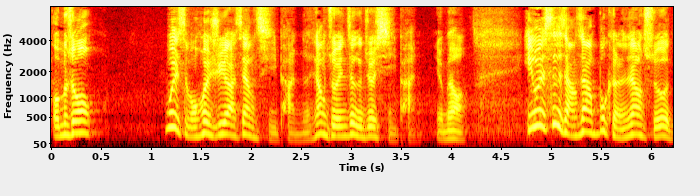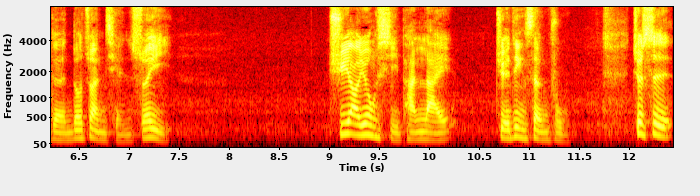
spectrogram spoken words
我们说为什么会需要这样洗盘呢？像昨天这个就洗盘，有没有？因为市场上不可能让所有的人都赚钱，所以需要用洗盘来决定胜负。就是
